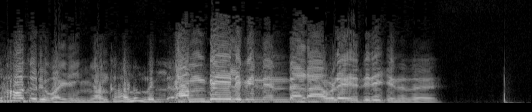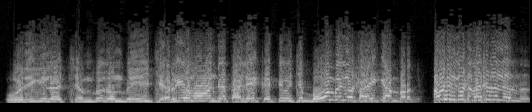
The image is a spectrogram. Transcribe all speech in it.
യാതൊരു വഴിയും ഞാൻ കാണുന്നില്ല. കമ്പിയിൽ പിന്നെ എന്താടാ അവളെ എഴുതിയിരിക്കുന്നത്? ഒരു കിലോ ചെമ്പ് കമ്പി ഈ ചെറിയ മാവന്റെ തലയിൽ കെട്ടിവെച്ച് ബോംബെയിലോട്ട് അയക്കാൻ പറഞ്ഞു. അവൾ ഇങ്ങോട്ട് വരുന്നില്ലെന്ന്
